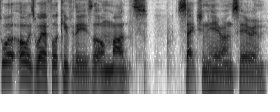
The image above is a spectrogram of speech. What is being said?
It's always worth looking for these little mods section here on Serum.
